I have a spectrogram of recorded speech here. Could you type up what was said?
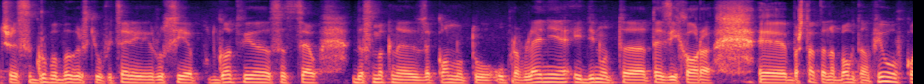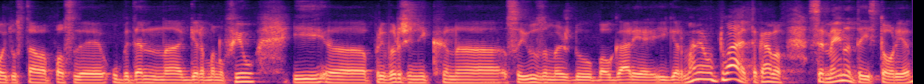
чрез група български офицери Русия подготвя с цел да смъкне законното управление. Един от тези хора е бащата на Богдан Филов, който става после убеден германофил и привърженик на съюза между България и Германия. Но това е така в семейната история.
